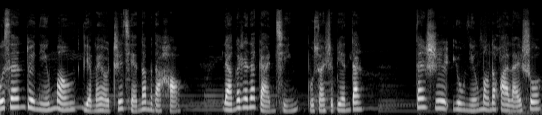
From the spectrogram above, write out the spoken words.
胡森对柠檬也没有之前那么的好，两个人的感情不算是变淡，但是用柠檬的话来说，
